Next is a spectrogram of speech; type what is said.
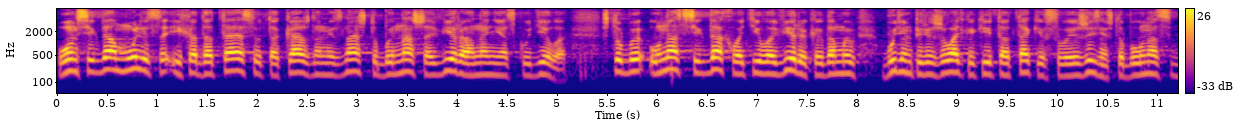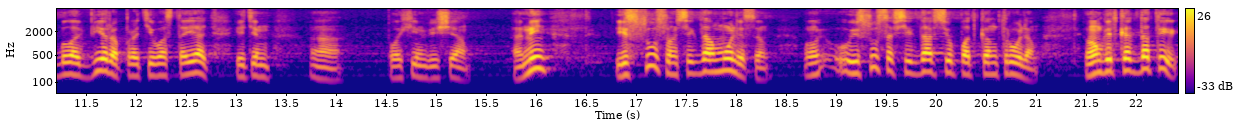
он всегда молится и ходатайствует о каждом из нас, чтобы наша вера, она не оскудела. Чтобы у нас всегда хватило веры, когда мы будем переживать какие-то атаки в своей жизни, чтобы у нас была вера противостоять этим а, плохим вещам. Аминь. Иисус, Он всегда молится. У Иисуса всегда все под контролем. Он говорит, когда ты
